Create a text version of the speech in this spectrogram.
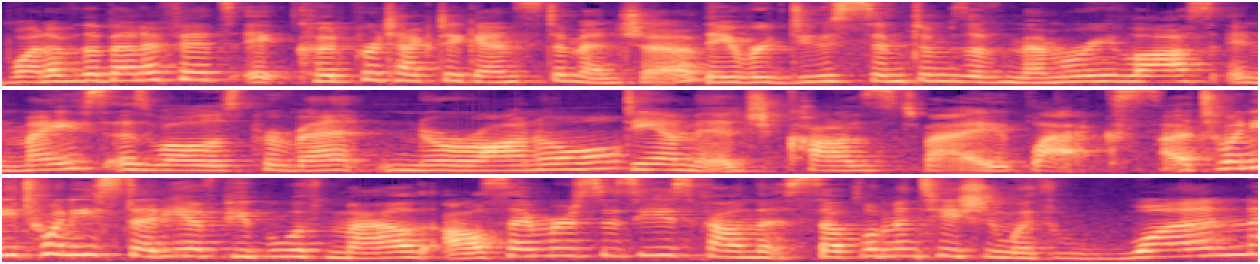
one of the benefits, it could protect against dementia. They reduce symptoms of memory loss in mice as well as prevent neuronal damage caused by plaques. A 2020 study of people with mild Alzheimer's disease found that supplementation with one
